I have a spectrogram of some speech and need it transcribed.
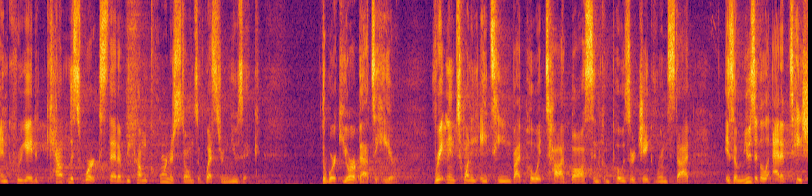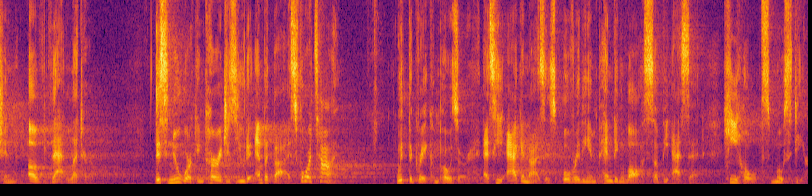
and created countless works that have become cornerstones of Western music. The work you're about to hear, written in 2018 by poet Todd Boss and composer Jake Runestad, is a musical adaptation of that letter. This new work encourages you to empathize for a time with the great composer as he agonizes over the impending loss of the asset he holds most dear.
